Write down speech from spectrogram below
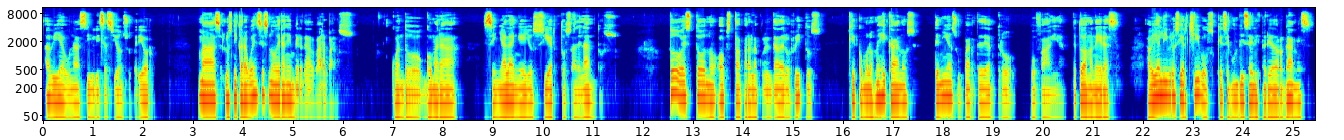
había una civilización superior, mas los nicaragüenses no eran en verdad bárbaros. Cuando Gómara señala en ellos ciertos adelantos. Todo esto no obsta para la crueldad de los ritos, que como los mexicanos tenían su parte de antropofagia. De todas maneras, había libros y archivos que, según dice el historiador Gámez,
